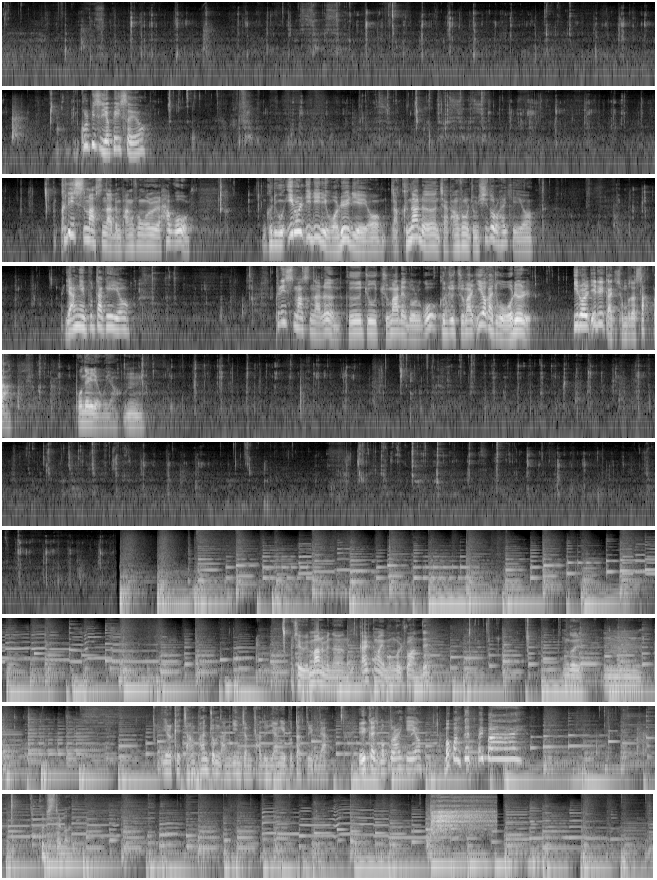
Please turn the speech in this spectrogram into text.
피스 옆에 있어요. 크리스마스 날은 방송을 하고 그리고 1월 1일이 월요일이에요. 아, 그날은 제가 방송을 좀 쉬도록 할게요. 양해 부탁해요. 크리스마스 날은 그 주 주말에 놀고 그 주 주말 이어가지고 월요일 1월 1일까지 전부 다 싹 다 보내려고요. 음. 제가 웬만하면은 깔끔하게 먹는 걸 좋아하는데 이거 음 이렇게 장판 좀 남긴 점 다들 양해 부탁드립니다. 여기까지 먹도록 할게요. 먹방 끝. 바이바이. 쿨피스 덜 먹었네.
